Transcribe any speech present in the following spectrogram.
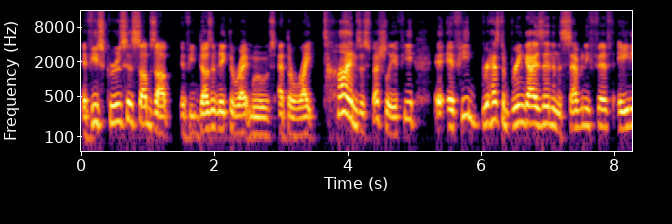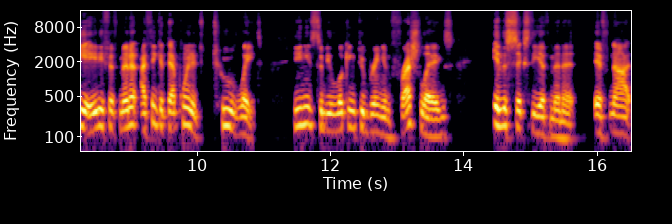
if he screws his subs up, if he doesn't make the right moves at the right times, especially if he if he has to bring guys in in the 75th, 80, 85th minute, I think at that point it's too late. He needs to be looking to bring in fresh legs in the 60th minute, if not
